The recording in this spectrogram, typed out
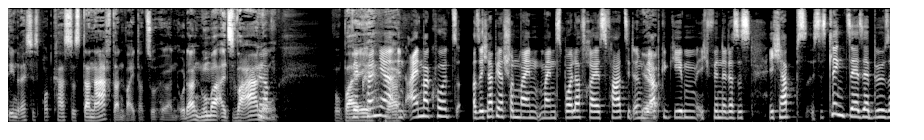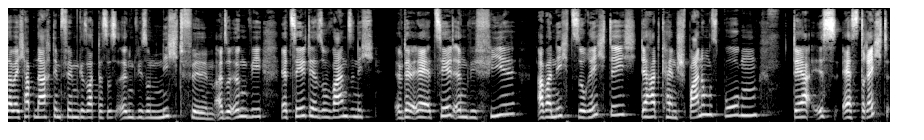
den Rest des Podcastes danach dann weiterzuhören, oder? Nur mal als Warnung. Genau. Wobei, wir können ja, ja, in einmal kurz, also ich habe ja schon mein mein spoilerfreies Fazit irgendwie ja. abgegeben. Ich finde, das ist, ich hab's, es, es klingt sehr sehr böse, aber ich habe nach dem Film gesagt, das ist irgendwie so ein Nicht-Film. Also irgendwie erzählt er so wahnsinnig, er erzählt irgendwie viel, aber nicht so richtig. Der hat keinen Spannungsbogen der ist erst recht,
